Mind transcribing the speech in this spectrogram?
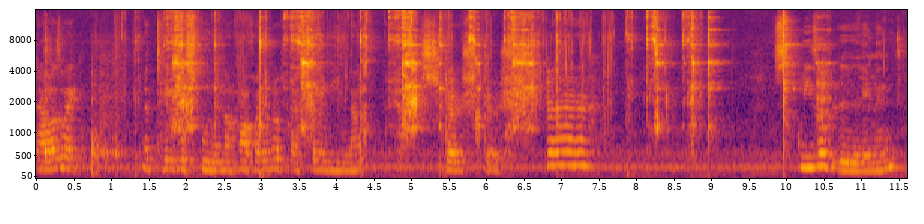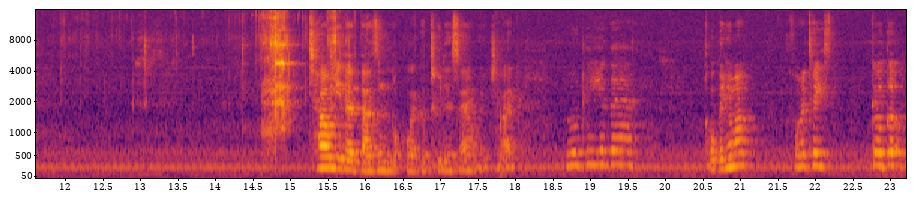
That was like a tablespoon and a half. I don't know if that's gonna be enough. Stir, stir, stir. Squeeze of lemon. Tell me that doesn't look like a tuna sandwich. Like, okay at that. Open your mouth for a taste. Go, go.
